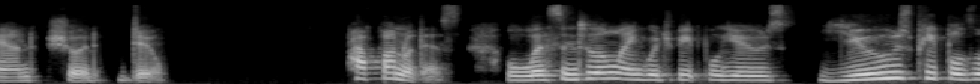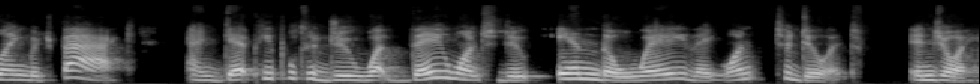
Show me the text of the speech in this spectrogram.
and should do. Have fun with this. Listen to the language people use, use people's language back, and get people to do what they want to do in the way they want to do it. Enjoy.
